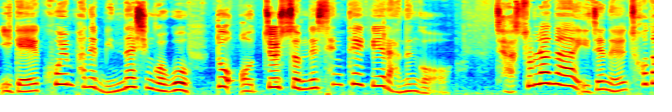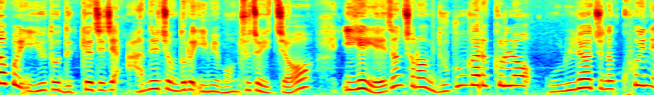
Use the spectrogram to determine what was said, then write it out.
이게 코인판의 민낯인 거고 또 어쩔 수 없는 생태계라는 거. 자, 솔라나 이제는 쳐다볼 이유도 느껴지지 않을 정도로 이미 멈춰져 있죠. 이게 예전처럼 누군가를 끌어 올려주는 코인이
